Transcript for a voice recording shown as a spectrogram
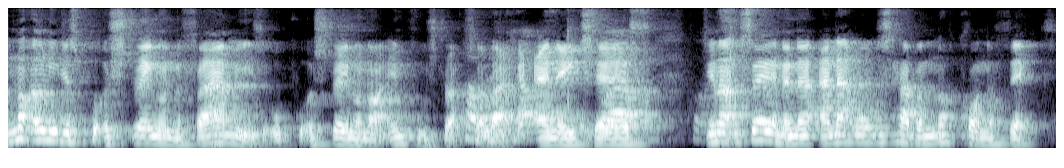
not only just put a strain on the families, it will put a strain on our infrastructure, Public like the NHS. well, Do you know what I'm saying? And that, and that will just have a knock on effect,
